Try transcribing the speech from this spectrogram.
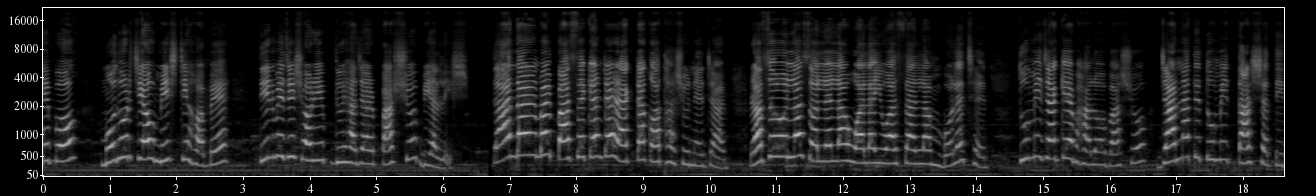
এবং মধুর চেয়েও মিষ্টি হবে তিরমিজি শরীফ দুই হাজার পাঁচশো বিয়াল্লিশ। দান দান ভাই, পাঁচ সেকেন্ডের একটা কথা শুনে যান। রাসূলুল্লাহ সাল্লাল্লাহু আলাইহি ওয়াসাল্লাম বলেছেন, তুমি যাকে ভালোবাসো, জান্নাতে তুমি তার সাথেই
